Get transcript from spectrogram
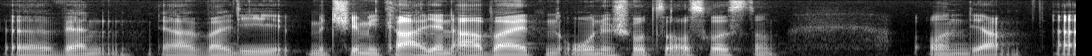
äh, werden, ja, weil die mit Chemikalien arbeiten, ohne Schutzausrüstung. Und ja, äh,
